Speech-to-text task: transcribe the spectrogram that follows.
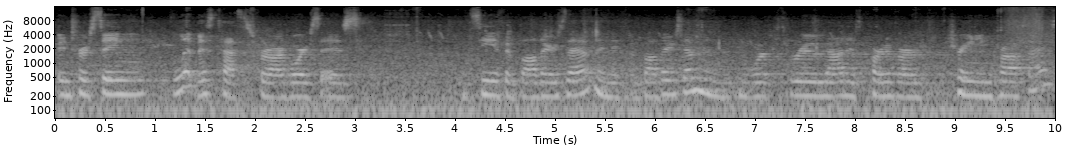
interesting litmus test for our horses. See if it bothers them, and if it bothers them, then we can work through that as part of our training process.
